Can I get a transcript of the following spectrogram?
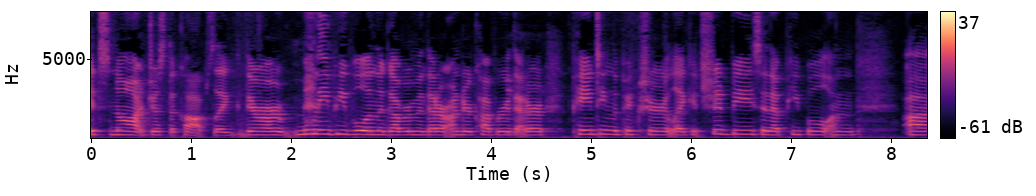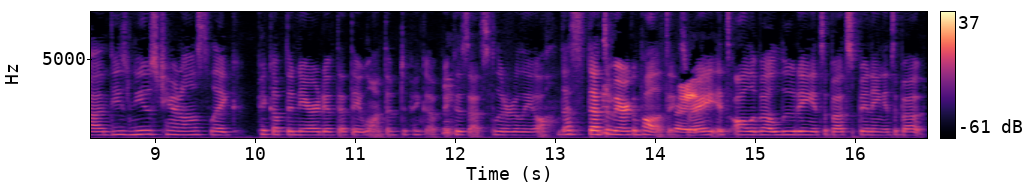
it's not just the cops like there are many people in the government that are undercover that are painting the picture like it should be so that people on uh, these news channels like pick up the narrative that they want them to pick up because that's literally all that's that's American politics, right? right? It's all about looting, it's about spinning, it's about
